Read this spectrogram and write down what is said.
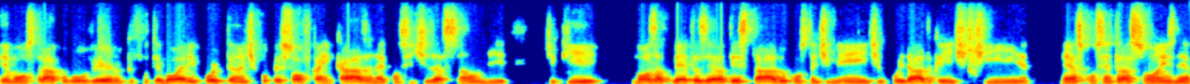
demonstrar para o governo que o futebol era importante para o pessoal ficar em casa, né? Conscientização de, de que nós atletas era testado constantemente, o cuidado que a gente tinha, né, as concentrações, né,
